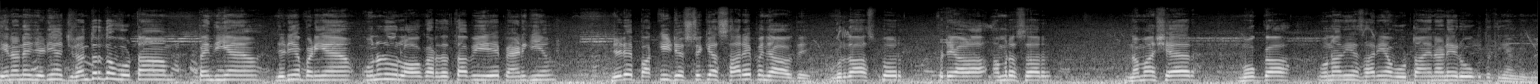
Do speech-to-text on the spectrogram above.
ਇਹਨਾਂ ਨੇ ਜਿਹੜੀਆਂ ਜਲੰਧਰ ਤੋਂ ਵੋਟਾਂ ਪੈਂਦੀਆਂ ਆ ਜਿਹੜੀਆਂ ਬਣੀਆਂ ਆ ਉਹਨਾਂ ਨੂੰ ਅਲਾਉ ਕਰ ਦਿੱਤਾ ਵੀ ਇਹ ਪੈਣਗੀਆਂ। ਜਿਹੜੇ ਬਾਕੀ ਡਿਸਟ੍ਰਿਕਟ ਆ ਸਾਰੇ ਪੰਜਾਬ ਦੇ, ਗੁਰਦਾਸਪੁਰ, ਪਟਿਆਲਾ, ਅੰਮ੍ਰਿਤਸਰ, ਨਵਾਂ ਸ਼ਹਿਰ, ਮੋਗਾ, ਉਹਨਾਂ ਦੀਆਂ ਸਾਰੀਆਂ ਵੋਟਾਂ ਇਹਨਾਂ ਨੇ ਰੋਕ ਦਿੱਤੀਆਂ ਗਈਆਂ।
